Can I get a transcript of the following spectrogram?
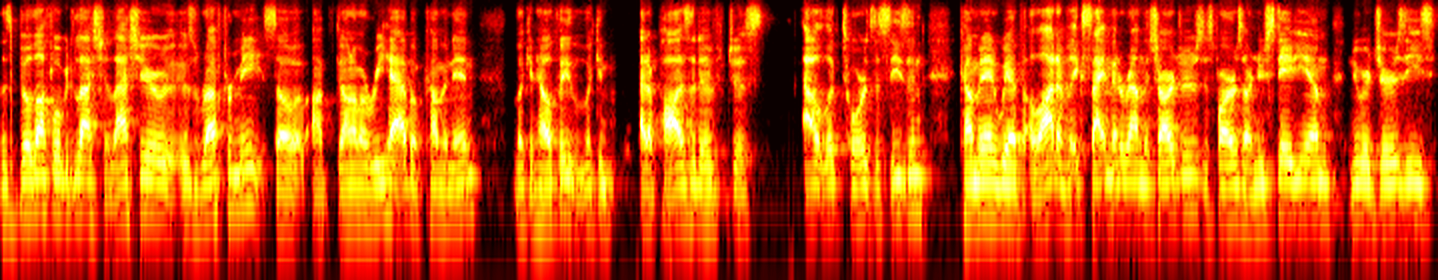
let's build off what we did last year. Last year it was rough for me, so I've done all my rehab. I'm coming in, looking healthy, looking at a positive, just outlook towards the season coming in. We have a lot of excitement around the Chargers as far as our new stadium, newer jerseys.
